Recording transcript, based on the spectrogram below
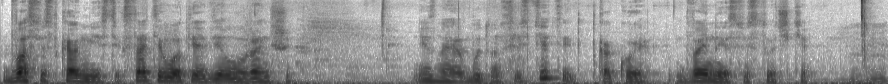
Два свистка вместе. Кстати, вот я делал раньше, не знаю, будет он свистеть, какой, двойные свисточки. Угу.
